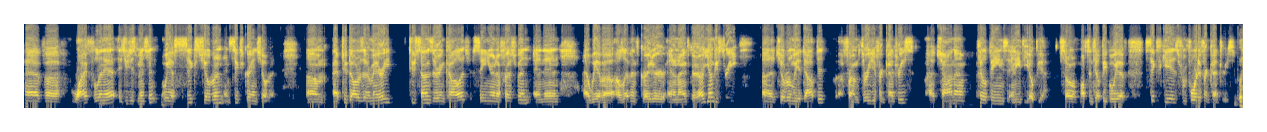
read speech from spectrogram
have a wife Lynette, as you just mentioned. We have six children and six grandchildren. Um, I have two daughters that are married, two sons that are in college, a senior and a freshman, and then uh, we have a 11th grader and a ninth grader. Our youngest three uh, children we adopted from three different countries: uh, China, Philippines, and Ethiopia. So I often tell people we have six kids from four different countries. when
